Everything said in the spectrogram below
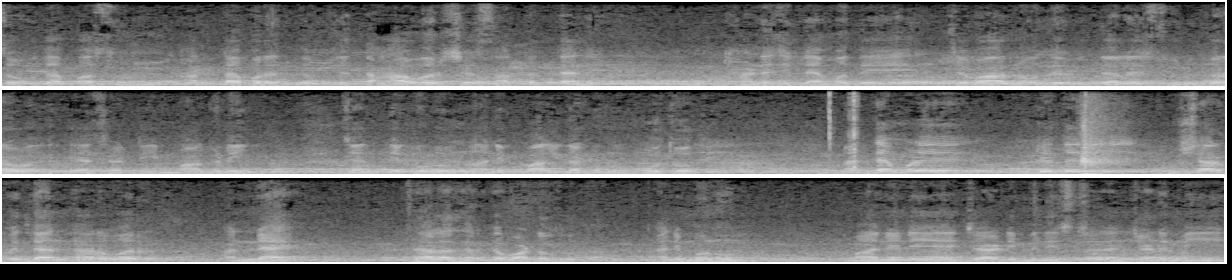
चौदापासून आत्तापर्यंत म्हणजे दहा वर्ष सातत्याने ठाणे जिल्ह्यामध्ये जवाहर नवोदय विद्यालय सुरू करावं यासाठी मागणी जनतेकडून आणि पालकाकडून होत होती. आणि त्यामुळे कुठेतरी हुशार विद्यार्थ्यांवर अन्याय झाल्यासारखं वाटत होता. आणि म्हणून माननीय एच आर डी मिनिस्टर यांच्याकडे मी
